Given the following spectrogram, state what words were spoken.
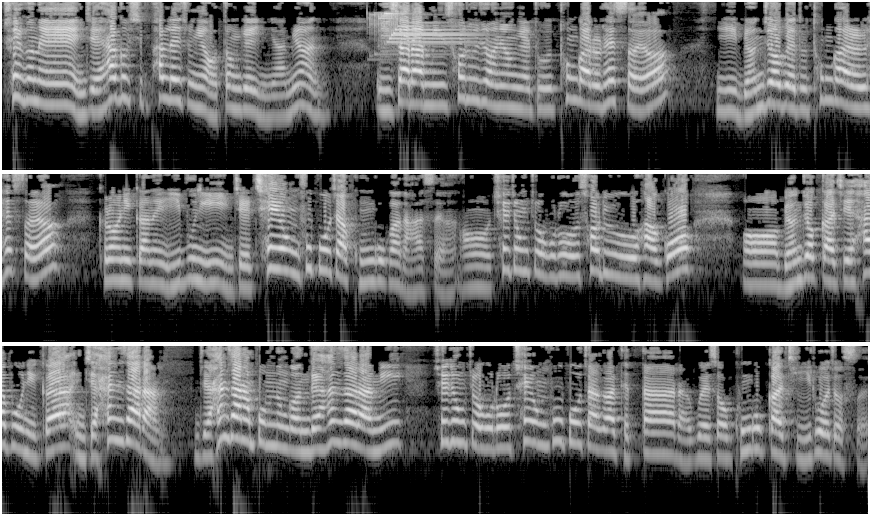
최근에 이제 하급식 판례 중에 어떤 게 있냐면 이 사람이 서류 전형에도 통과를 했어요. 이 면접에도 통과를 했어요. 그러니까는 이분이 이제 채용 후보자 공고가 나왔어요. 어, 최종적으로 서류하고 어, 면접까지 해보니까 이제 한 사람, 이제 한 사람 뽑는 건데 한 사람이 최종적으로 채용 후보자가 됐다라고 해서 공고까지 이루어졌어요.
